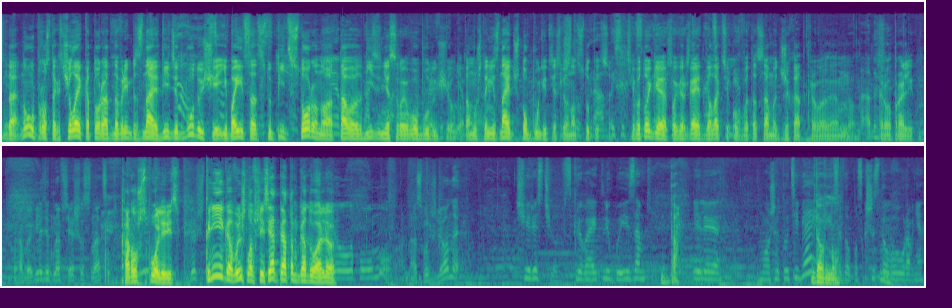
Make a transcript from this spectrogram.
Да, ну просто человек, который одновременно знает, видит будущее и боится отступить в сторону от того видения своего будущего, потому что не знает, что будет, если он отступится. И в итоге повергает галактику в этот самый джихад крово- эм, Ну, кровопролитный. А выглядит на все 16. Хорош спойлерить. Книга вышла в 65-м году, алло. сделала по уму. Она смышленая. Чересчур вскрывает любые замки. Да. Или, может, у тебя Давно. допуск шестого уровня?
